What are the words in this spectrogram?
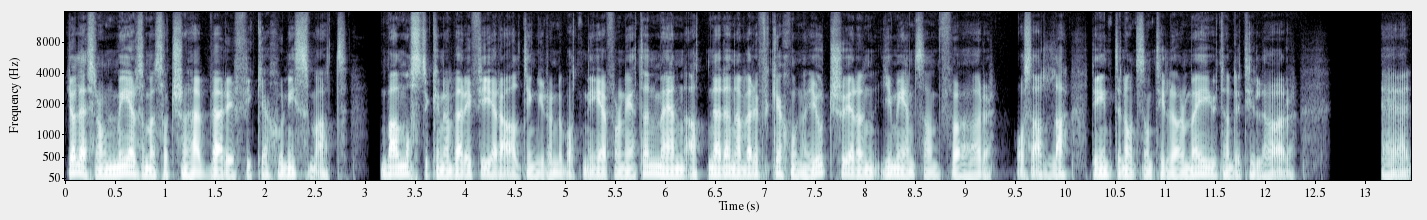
jag läser honom mer som en sorts sån här verifikationism, att man måste kunna verifiera allting i grund och botten i erfarenheten, men att när denna verifikation har gjorts så är den gemensam för oss alla. Det är inte något som tillhör mig, utan det tillhör eh,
